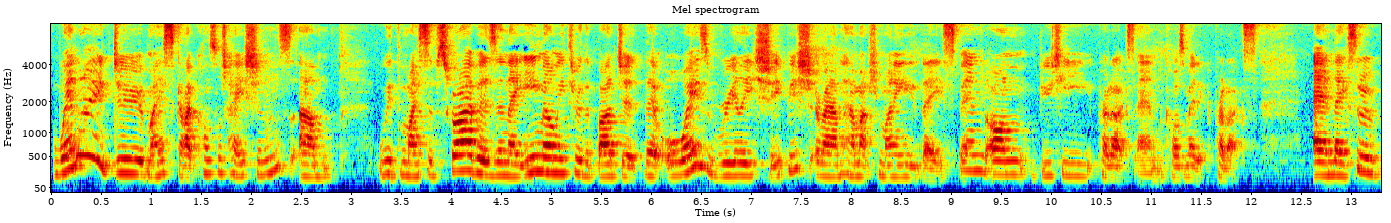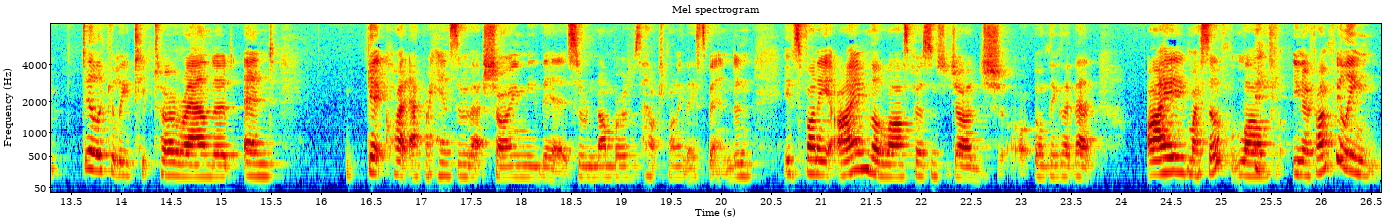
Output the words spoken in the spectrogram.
when I do my Skype consultations. Um, with my subscribers and they email me through the budget, they're always really sheepish around how much money they spend on beauty products and cosmetic products. And they sort of delicately tiptoe around it and get quite apprehensive about showing me their sort of numbers, of how much money they spend. And it's funny, I'm the last person to judge on things like that. I myself love, you know, if I'm feeling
